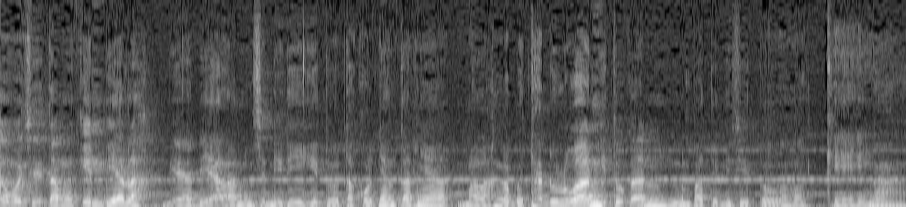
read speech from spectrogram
nggak mau cerita mungkin biarlah biar dialamin sendiri gitu. Takutnya ntarnya malah nggak betah duluan gitu kan nempatin di situ. Oke. Nah,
